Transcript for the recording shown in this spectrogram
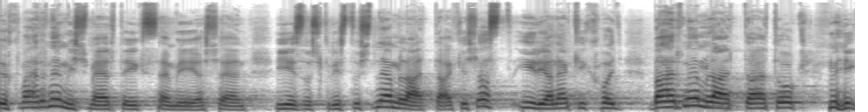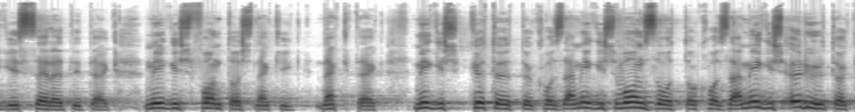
ők már nem ismerték személyesen Jézus Krisztus, nem látták, és azt írja nekik, hogy bár nem láttátok, mégis szeretitek, mégis fontos nekik, nektek, mégis kötődtök hozzá, mégis vonzódtok hozzá, mégis örültök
